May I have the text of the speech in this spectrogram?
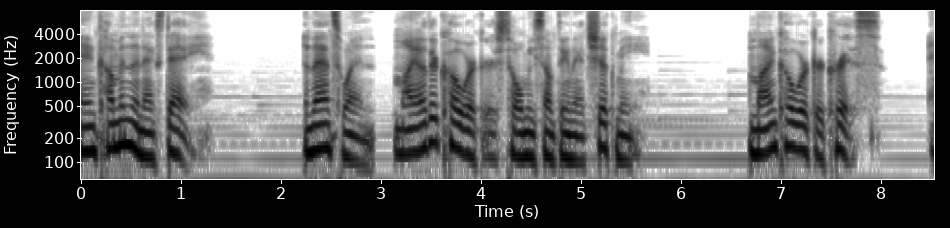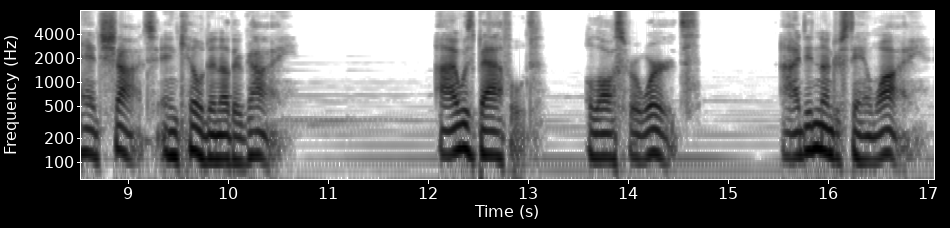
and come in the next day. And that's when my other coworkers told me something that shook me. My coworker Chris had shot and killed another guy. I was baffled, a loss for words. I didn't understand why.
